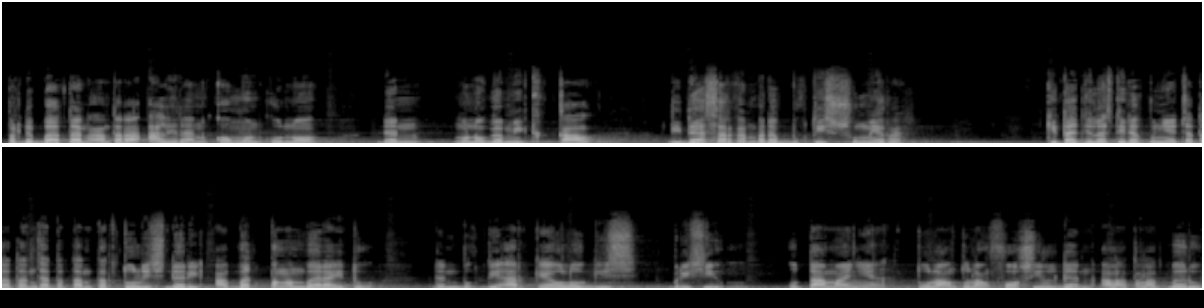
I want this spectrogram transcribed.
Perdebatan antara aliran komun kuno dan monogami kekal didasarkan pada bukti sumir. Kita jelas tidak punya catatan-catatan tertulis dari abad pengembara itu dan bukti arkeologis berisi utamanya tulang-tulang fosil dan alat-alat baru.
